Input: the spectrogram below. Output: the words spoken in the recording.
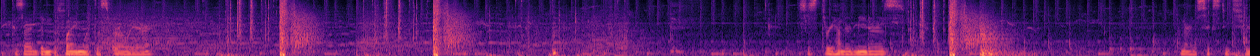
because I had been playing with this earlier. is 300 meters. 162.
